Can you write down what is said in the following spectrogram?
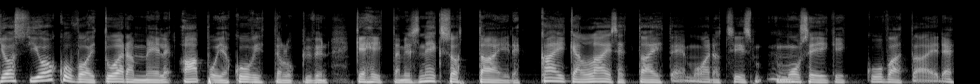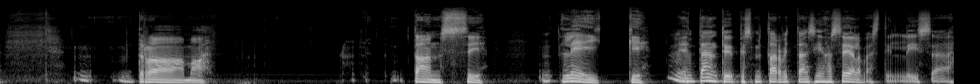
jos joku voi tuoda meille apuja kuvittelukyvyn kehittämiseen, eikö se ole taide? Kaikenlaiset taiteen muodot, siis mm. musiikki, kuvataide, draama, tanssi, leikki. Mm. Että tämän tyyppistä me tarvittaisiin ihan selvästi lisää.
